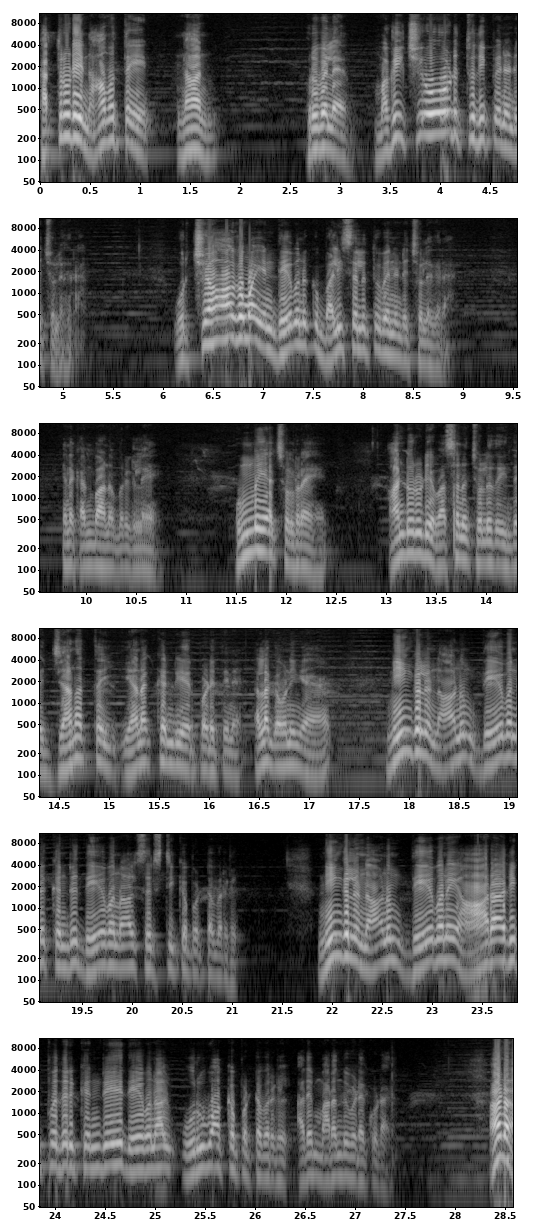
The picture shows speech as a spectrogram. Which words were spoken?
கர்த்தருடைய நாமத்தை நான் ஒருவேளை மகிழ்ச்சியோடு துதிப்பேன் என்று சொல்லுகிறார். உற்சாகமா என் தேவனுக்கு பலி செலுத்துவேன் என்று சொல்லுகிறார். எனக்கு அன்பானவர்களே உண்மையா சொல்றேன் ஆண்டவருடைய வசனம் சொல்லுது இந்த ஜனத்தை எனக்கென்று ஏற்படுத்தினேன். நல்லா கவனிங்க. நீங்களும் நானும் தேவனுக்கென்று தேவனால் சிருஷ்டிக்கப்பட்டவர்கள். நீங்களும் நானும் தேவனை ஆராதிப்பதற்கென்றே தேவனால் உருவாக்கப்பட்டவர்கள். அதை மறந்துவிடக்கூடாது. ஆனா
